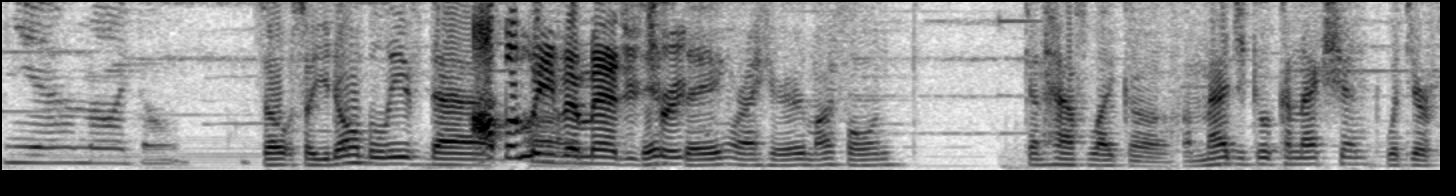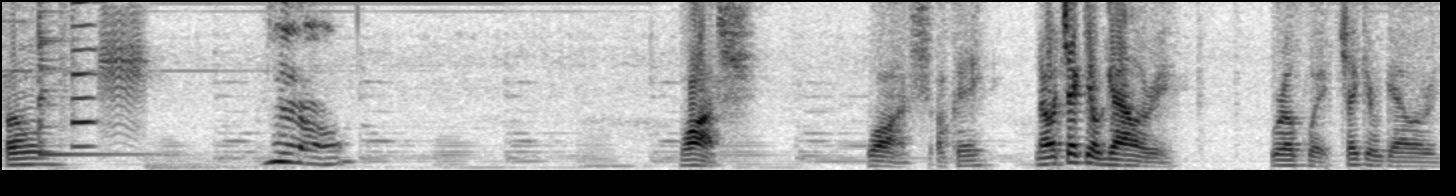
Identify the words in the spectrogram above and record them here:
Yeah. No, I don't. So, so you don't believe that? I believe uh, in magic this trick. thing right here, my phone, can have like a, a magical connection with your phone. No. Watch, watch. Okay. Now check your gallery, real quick. Check your gallery.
